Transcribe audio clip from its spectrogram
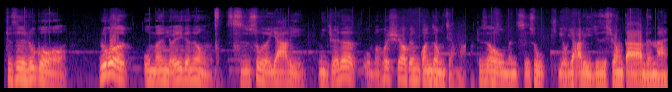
就是如果如果我们有一个那种时速的压力，你觉得我们会需要跟观众讲吗？就是哦，我们时速有压力，就是希望大家能来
